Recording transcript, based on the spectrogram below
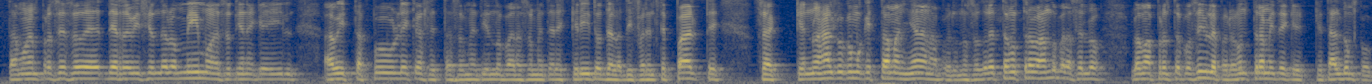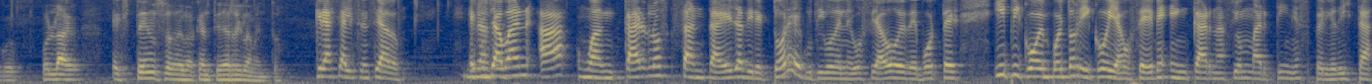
Estamos en proceso de, revisión de los mismos. Eso tiene que ir a vistas públicas. Se está sometiendo para someter escritos de las diferentes partes. O sea, que no es algo como que está mañana, pero nosotros estamos trabajando para hacerlo lo más pronto posible. Pero es un trámite que, que tarda un poco por la extenso de la cantidad de reglamentos. Gracias, licenciado. Escuchaban a Juan Carlos Santaella, director ejecutivo del negociado de deportes hípico en Puerto Rico, y a José M. Encarnación Martínez, periodista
